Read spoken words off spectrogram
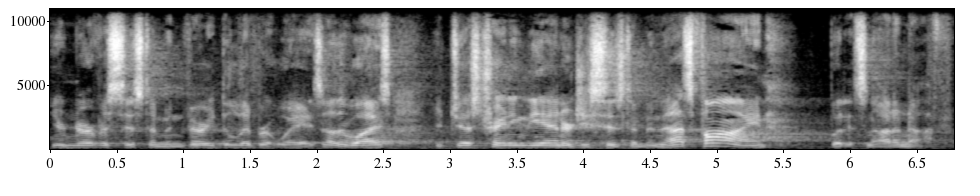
your nervous system in very deliberate ways. Otherwise, you're just training the energy system, and that's fine, but it's not enough.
